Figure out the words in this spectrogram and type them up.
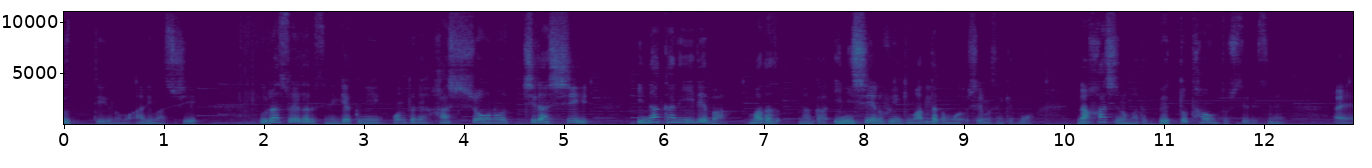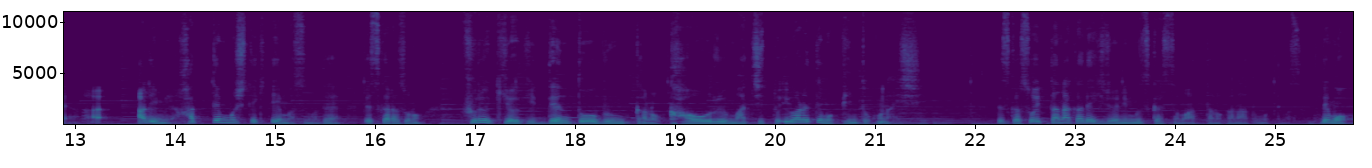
うっていうのもありますし浦添がですね逆に本当に発祥の地らしい田舎にいればまだなんか古の雰囲気もあったかもしれませんけども、那覇市のまたベッドタウンとしてですね、えー、ある意味発展もしてきていますのでですからその古き良き伝統文化の香る町と言われてもピンとこないしですからそういった中で非常に難しさもあったのかなと思っています。でも、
